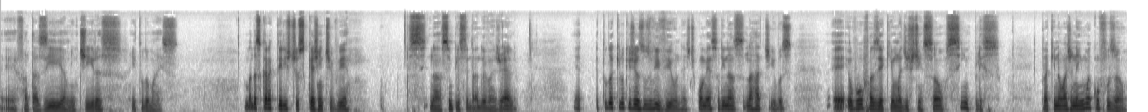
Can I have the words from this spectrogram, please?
é, fantasia, mentiras e tudo mais. Uma das características que a gente vê na simplicidade do Evangelho é, é tudo aquilo que Jesus viveu. Né? A gente começa ali nas narrativas. É, eu vou fazer aqui uma distinção simples para que não haja nenhuma confusão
